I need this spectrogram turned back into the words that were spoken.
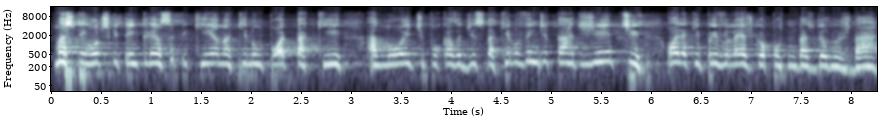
Mas tem outros que têm criança pequena que não pode estar aqui à noite por causa disso, daquilo. Vem de tarde, gente. Olha que privilégio, que oportunidade Deus nos dá.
